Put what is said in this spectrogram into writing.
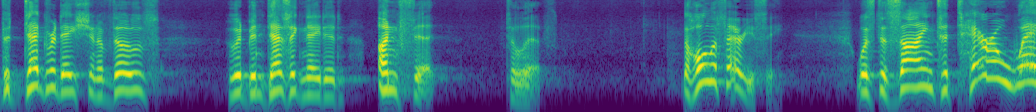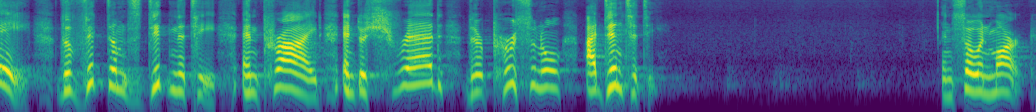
the degradation of those who had been designated unfit to live. The whole affair, you see, was designed to tear away the victim's dignity and pride and to shred their personal identity. And so in Mark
